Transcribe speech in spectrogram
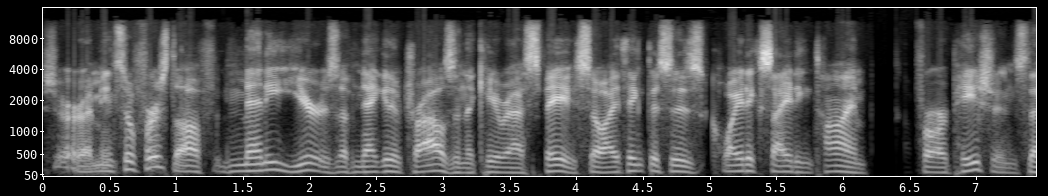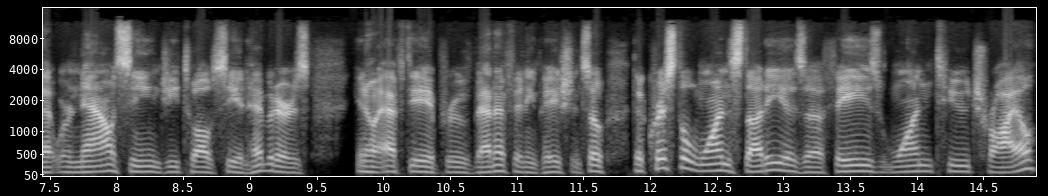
Sure. I mean, so first off, many years of negative trials in the KRAS space. So I think this is quite exciting time for our patients that we're now seeing G12C inhibitors, you know, FDA approved benefiting patients. So the KRYSTAL One study is a phase one, two trial.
